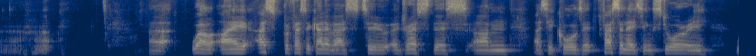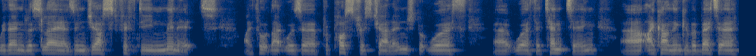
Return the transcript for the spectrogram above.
Uh -huh. uh, well, I asked Professor Kalyvas to address this, um, as he calls it, fascinating story with endless layers in just 15 minutes. I thought that was a preposterous challenge, but worth, uh, worth attempting. Uh, I can't think of a better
